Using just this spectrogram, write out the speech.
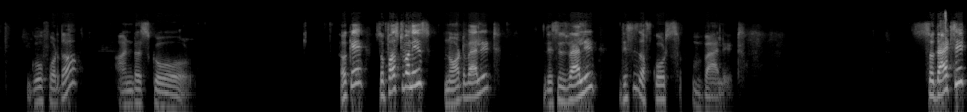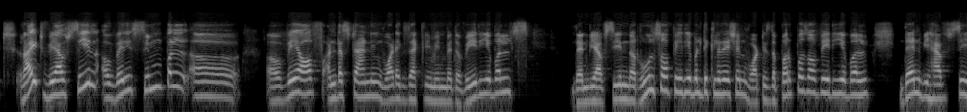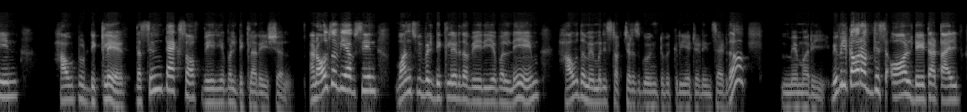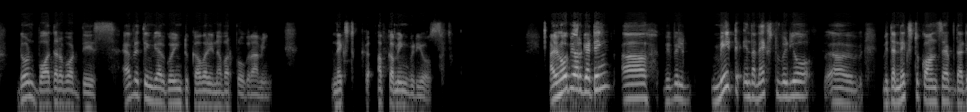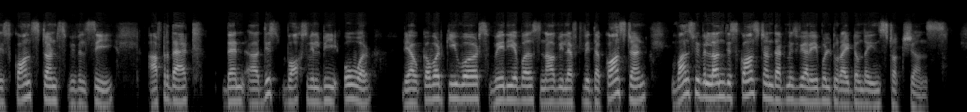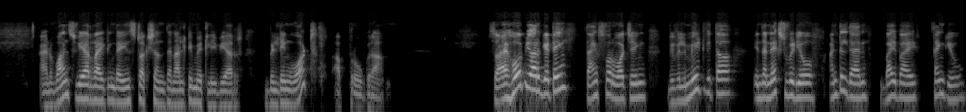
go for the underscore. Okay, so first one is not valid. This is valid. This is of course valid. So that's it, right? We have seen a very simple uh, uh, way of understanding what exactly mean by the variables then we have seen the rules of variable declaration. What is the purpose of variable? Then we have seen how to declare the syntax of variable declaration. And also we have seen once we will declare the variable name, how the memory structure is going to be created inside the memory. We will cover up this all data type. Don't bother about this. Everything we are going to cover in our programming next upcoming videos. I hope you are getting. Uh, we will meet in the next video uh, with the next concept that is constants. We will see. After that, then uh, this box will be over. We have covered keywords, variables. Now we left with the constant. Once we will learn this constant, that means we are able to write down the instructions. And once we are writing the instructions, then ultimately we are building what? A program. So I hope you are getting Thanks for watching. We will meet with a in the next video. Until then, bye bye. Thank you.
